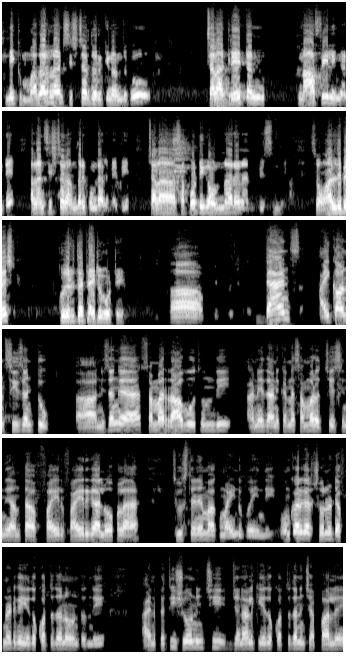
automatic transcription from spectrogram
మీకు మదర్ లాంటి సిస్టర్ దొరికినందుకు చాలా గ్రేట్ అండ్ నా ఫీలింగ్ అంటే అలాంటి సిస్టర్ అందరికి ఉండాలి మేబీ చాలా సపోర్టివ్గా ఉన్నారని అనిపిస్తుంది. సో ఆల్ ది బెస్ట్ కుదిరితే టైటిల్ కొట్టేయండి. డాన్స్ ఐకాన్ సీజన్ టూ నిజంగా సమ్మర్ రాబోతుంది అనే దానికన్నా సమ్మర్ వచ్చేసింది. అంత ఫైర్ ఫైర్గా లోపల చూస్తేనే మాకు మైండ్ పోయింది. ఓంకార్ గారి షోలో డెఫినెట్గా ఏదో కొత్తదనం ఉంటుంది. ఆయన ప్రతి షో నుంచి జనాలకి ఏదో కొత్తదని చెప్పాలి.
